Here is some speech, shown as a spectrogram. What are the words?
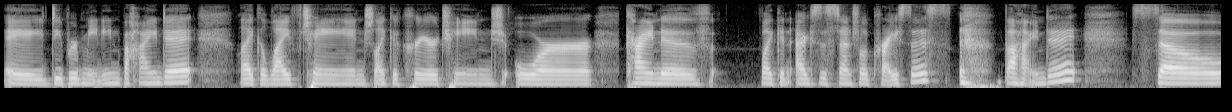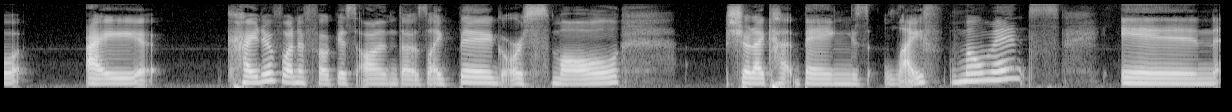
a deeper meaning behind it, like a life change, like a career change, or kind of like an existential crisis behind it. So I kind of want to focus on those like big or small should I cut bangs life moments in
